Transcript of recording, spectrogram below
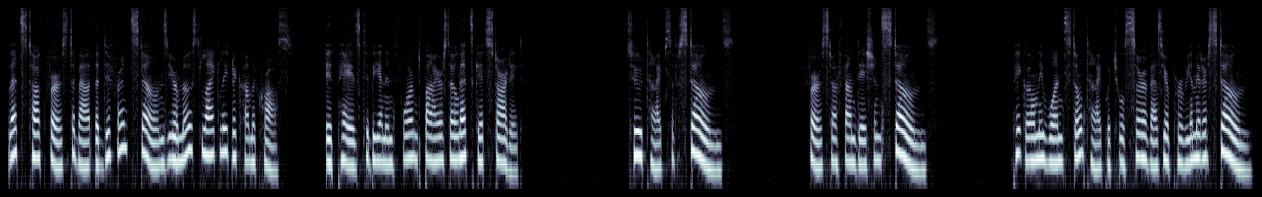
let's talk first about the different stones you're most likely to come across. It pays to be an informed buyer so let's get started. Two types of stones. First are foundation stones. Pick only one stone type which will serve as your perimeter stone.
